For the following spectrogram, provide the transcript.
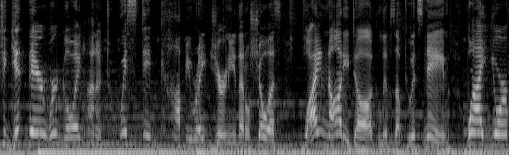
To get there, we're going on a twisted copyright journey that'll show us why Naughty Dog lives up to its name, why your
